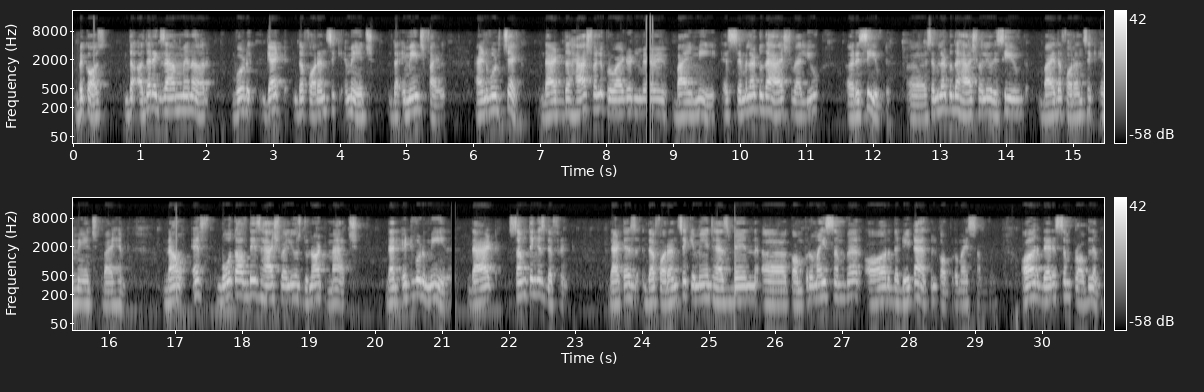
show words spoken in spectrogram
Because the other examiner would get the forensic image the image file and would check that the hash value provided by, me is similar to the hash value uh, received uh, similar to the hash value received by the forensic image by him now, if both of these hash values do not match, then it would mean that something is different. That is, the forensic image has been uh, compromised somewhere, or the data has been compromised somewhere, or there is some problem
